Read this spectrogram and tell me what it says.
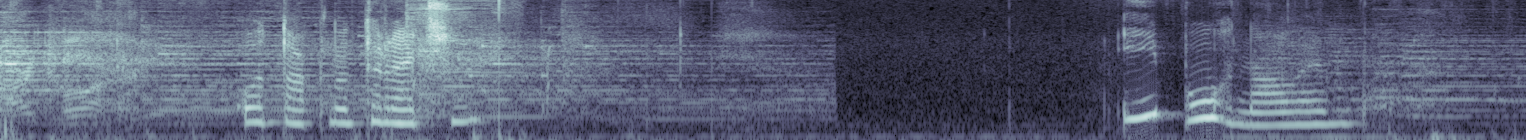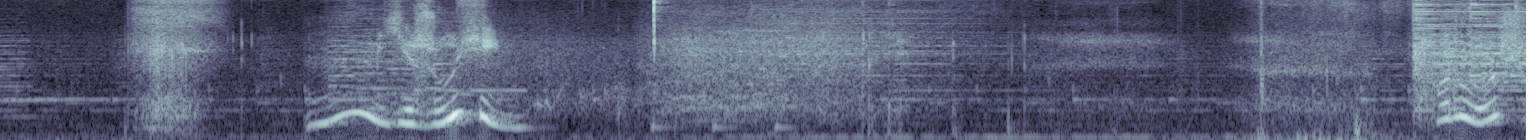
Hardcore. Отак на третій. Погнали. Ммм, є жужі. Хорош.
